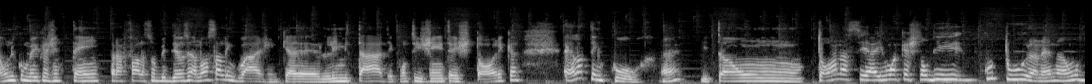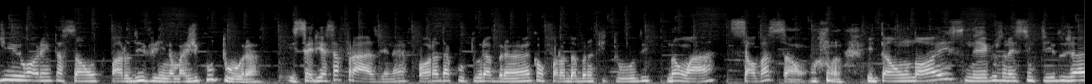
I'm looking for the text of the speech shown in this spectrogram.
o único meio que a gente tem para falar sobre Deus é a nossa linguagem, que é limitada, contingente, é histórica. Ela tem cor, né? Então, torna-se aí uma questão de cultura, né? Não de orientação para o divino, mas de cultura. E seria essa frase, né? Fora da cultura branca ou fora da branquitude não há salvação. então, nós, negros, nesse sentido, já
